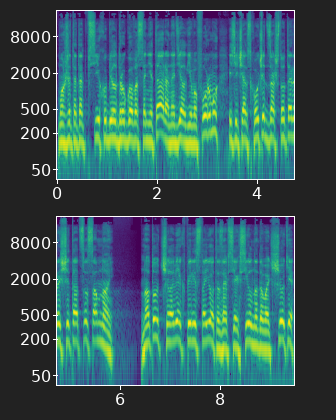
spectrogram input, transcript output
Может, этот псих убил другого санитара, надел его форму и сейчас хочет за что-то рассчитаться со мной. Но тут человек перестает изо всех сил надавать щеки,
